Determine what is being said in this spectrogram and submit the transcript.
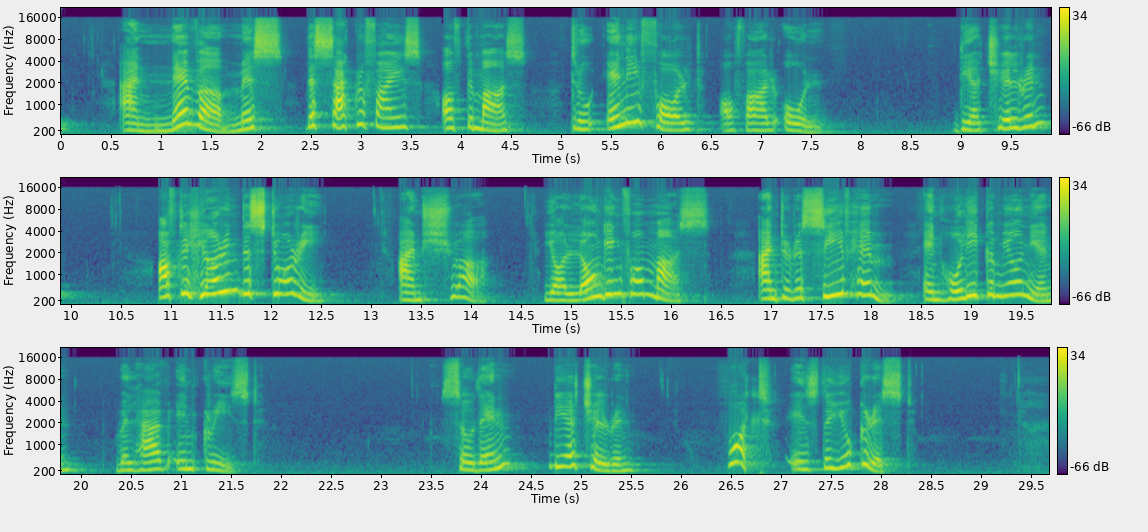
and never miss the sacrifice of the Mass through any fault of our own. Dear children, after hearing this story, I am sure your longing for Mass and to receive Him in Holy Communion will have increased. So then, dear children, what is the Eucharist?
